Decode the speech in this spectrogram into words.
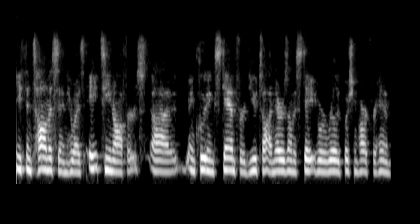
Ethan Thomason, who has 18 offers, uh, including Stanford, Utah, and Arizona State, who are really pushing hard for him.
